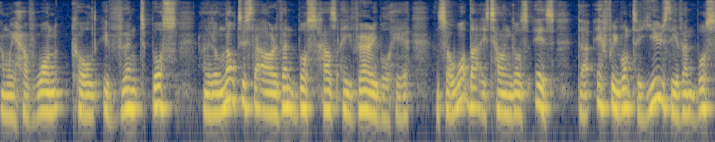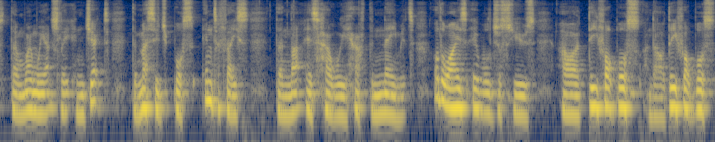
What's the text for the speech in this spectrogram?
and we have one called event bus and you'll notice that our event bus has a variable here. And so what that is telling us is that if we want to use the event bus then when we actually inject the message bus interface then that is how we have to name it. Otherwise it will just use our default bus and our default bus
